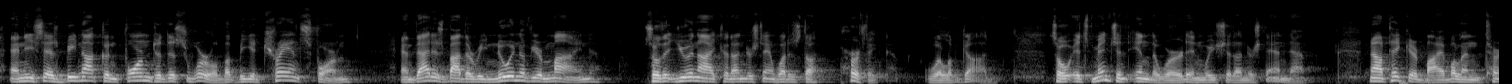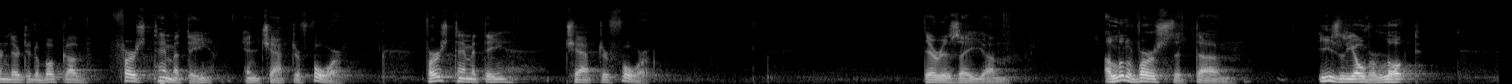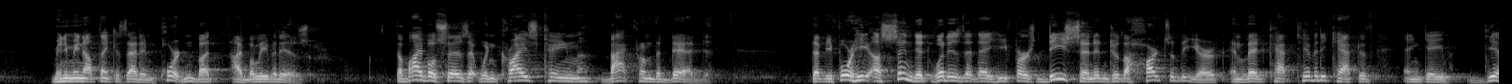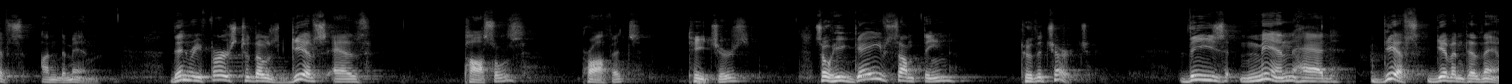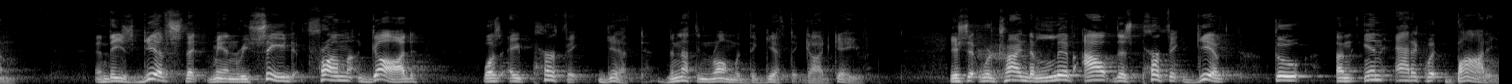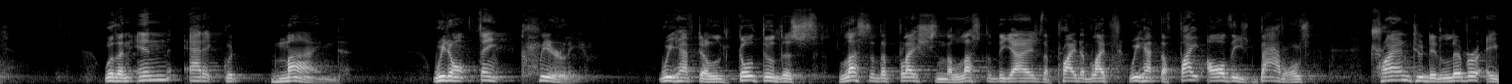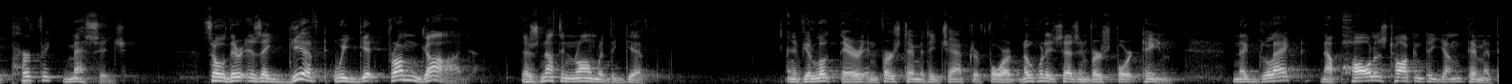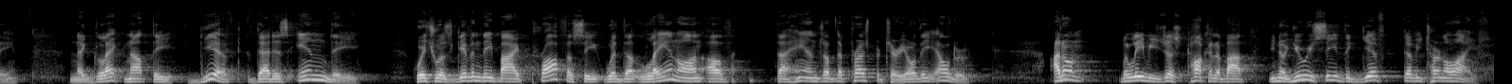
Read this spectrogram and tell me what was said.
And He says, Be not conformed to this world, but be transformed. And that is by the renewing of your mind, so that you and I can understand what is the perfect will of God. So it's mentioned in the Word, and we should understand that. Now take your Bible and turn there to the book of 1 Timothy in chapter 4. 1 Timothy chapter 4. There is a, um, a little verse that um, easily overlooked. Many may not think it's that important, but I believe it is. The Bible says that when Christ came back from the dead, that before he ascended, what is it that he first descended into the hearts of the earth and led captivity captive and gave gifts unto men. Then refers to those gifts as apostles, prophets, teachers. So he gave something to the church. These men had gifts given to them. And these gifts that men received from God was a perfect gift. There's nothing wrong with the gift that God gave. It's that we're trying to live out this perfect gift through an inadequate body with an inadequate mind. We don't think clearly. We have to go through this lust of the flesh and the lust of the eyes, the pride of life. We have to fight all these battles trying to deliver a perfect message. So there is a gift we get from God. There's nothing wrong with the gift. And if you look there in 1 Timothy chapter 4, note what he says in verse 14. Neglect, now Paul is talking to young Timothy, neglect not the gift that is in thee, which was given thee by prophecy with the laying on of the hands of the presbytery or the elder. I don't believe he's just talking about, you know, you received the gift of eternal life.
